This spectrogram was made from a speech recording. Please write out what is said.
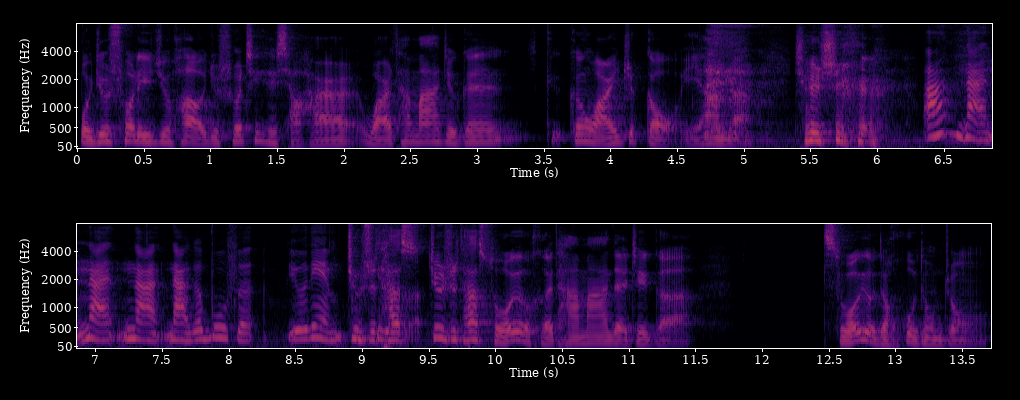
我就说了一句话，我就说这个小孩玩他妈就跟跟玩一只狗一样的，就是啊，哪哪哪哪个部分有点就是他就是他所有和他妈的这个所有的互动中，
